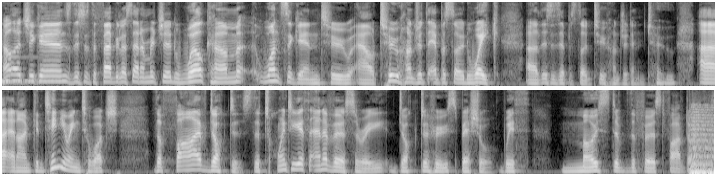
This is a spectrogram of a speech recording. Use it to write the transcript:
Hello, chickens. This is the fabulous Adam Richard. Welcome once again to our 200th episode week. Uh, this is episode 202, uh, and I'm continuing to watch The Five Doctors, the 20th anniversary Doctor Who special with most of the first five Doctors.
